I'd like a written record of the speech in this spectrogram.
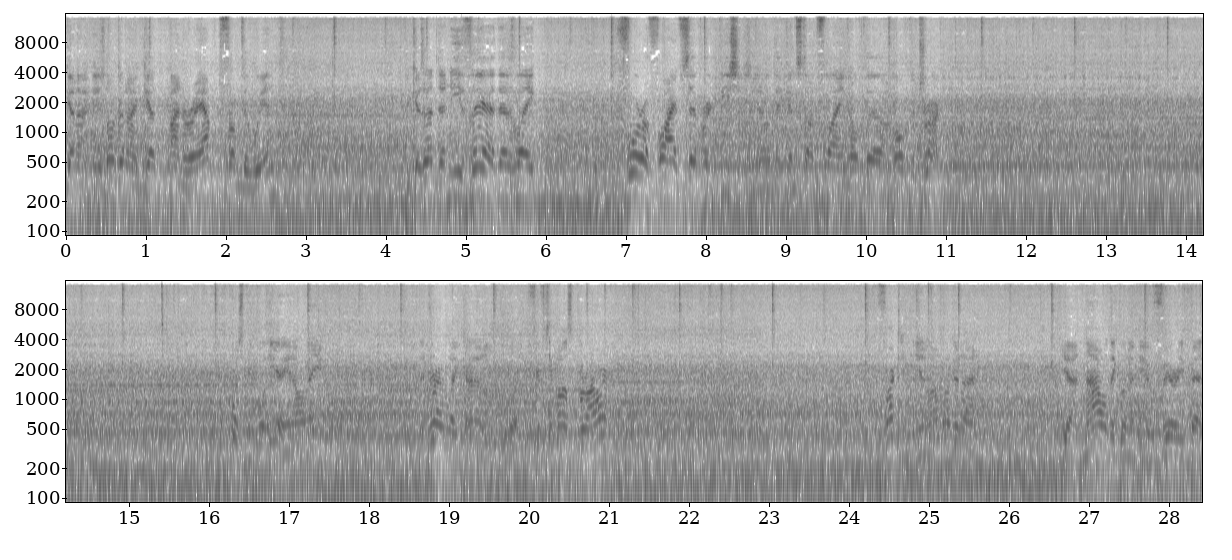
gonna is not gonna get unwrapped from the wind because underneath there there's like four or five separate pieces. You know they can start flying off the off the truck. Of course, people here, you know, they they drive like I don't know what 50 miles per hour. fuck it, you know, I'm not gonna... Yeah, now they're gonna do a very bad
